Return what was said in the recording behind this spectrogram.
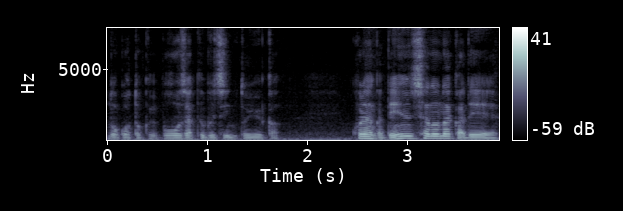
のごとく傍若無人というかこれなんか電車の中で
